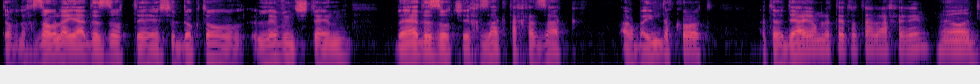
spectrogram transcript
טוב, נחזור ליד הזאת של דוקטור לוינשטיין, והיד הזאת שהחזקת חזק 40 דקות, אתה יודע היום לתת אותה לאחרים? מאוד.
